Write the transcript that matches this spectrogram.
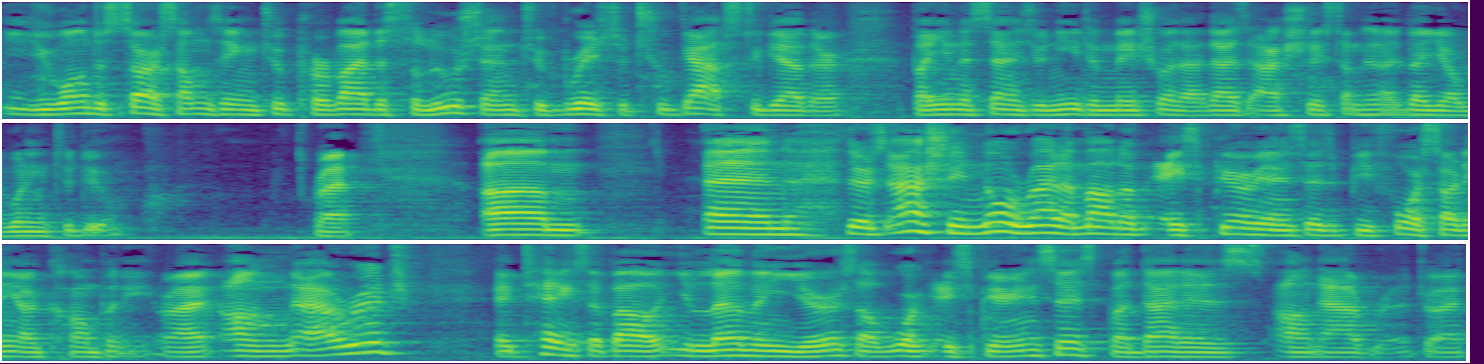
you want to start something to provide a solution to bridge the two gaps together but in a sense you need to make sure that that's actually something that you're willing to do right um, and there's actually no right amount of experiences before starting a company right on average it takes about 11 years of work experiences, but that is on average, right?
